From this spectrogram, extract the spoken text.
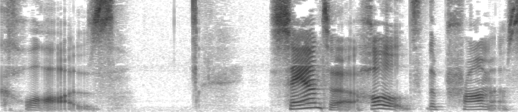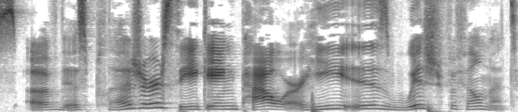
Claus. Santa holds the promise of this pleasure seeking power. He is wish fulfillment,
